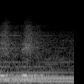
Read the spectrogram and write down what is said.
anything.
